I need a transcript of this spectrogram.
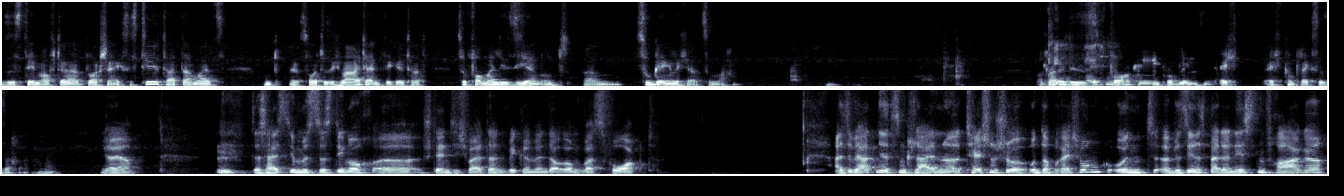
Finanzsystem auf der Blockchain existiert hat damals und es heute sich weiterentwickelt hat, zu formalisieren und ähm, zugänglicher zu machen. Okay, Gerade dieses Forking-Problem ist eine echt, echt komplexe Sache. Ja, ja. Das heißt, ihr müsst das Ding auch äh, ständig weiterentwickeln, wenn da irgendwas forkt. Also wir hatten jetzt eine kleine technische Unterbrechung und äh, wir sehen jetzt bei der nächsten Frage.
